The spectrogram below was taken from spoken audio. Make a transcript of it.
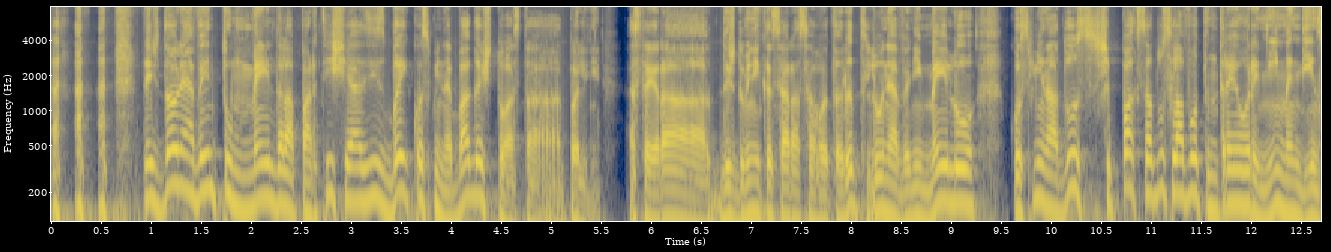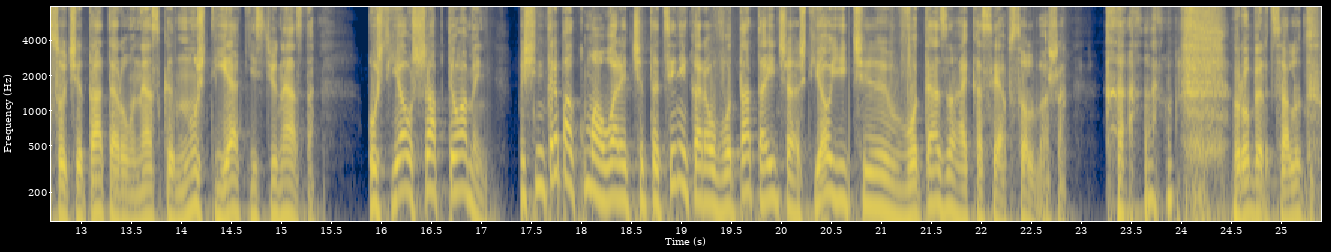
deci, domnule, a venit un mail de la partid și a zis, băi, Cosmine, bagă și tu asta pe linie. Asta era, deci duminică seara s-a hotărât, luni a venit mail-ul, Cosmin a dus și pac s-a dus la vot în trei ore. Nimeni din societatea românească nu știa chestiunea asta. O știau șapte oameni. Păi și întreb acum, oare cetățenii care au votat aici, știau ei ce votează? Hai ca să-i absolv așa. Robert, salut!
